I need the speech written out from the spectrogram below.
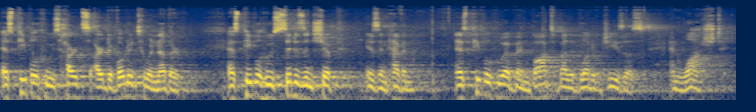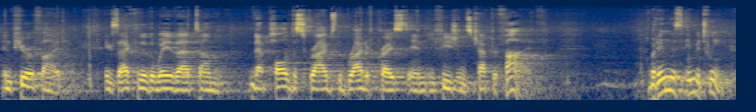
as people whose hearts are devoted to another, as people whose citizenship is in heaven, as people who have been bought by the blood of Jesus and washed and purified, exactly the way that. Um, that Paul describes the bride of Christ in Ephesians chapter 5. But in this in between,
